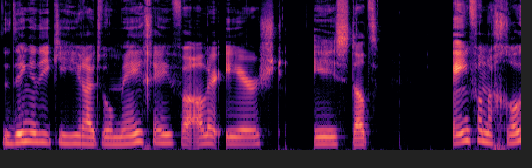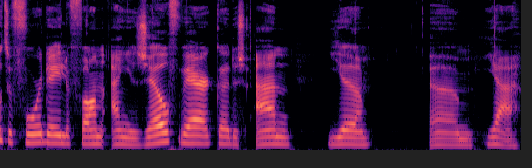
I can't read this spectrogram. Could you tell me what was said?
de dingen die ik je hieruit wil meegeven. Allereerst is dat een van de grote voordelen van aan jezelf werken, dus aan je, um, ja,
